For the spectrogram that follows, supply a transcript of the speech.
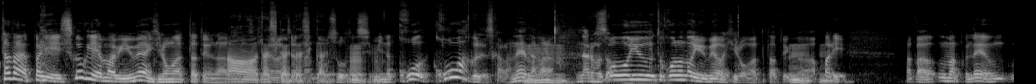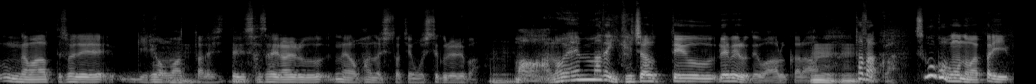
ただやっぱりすごくやっぱり夢が広がったというのはあー確かに確かに。そうですし、みんな紅紅白ですからねだから、なるほど。そういうところの夢は広がったというか、やっぱりなんかうまくね運運が回ってそれで技量もあったりして支えられる、ね、ファンの人たちが押してくれれば、まああの辺までいけちゃうっていうレベルではあるから、ただすごく思うのはやっぱり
